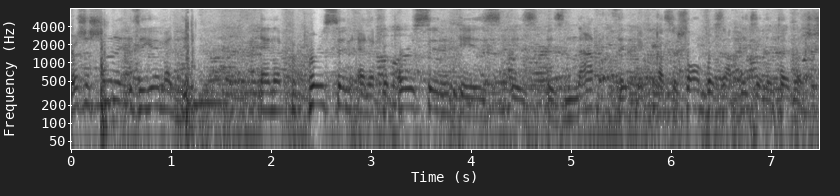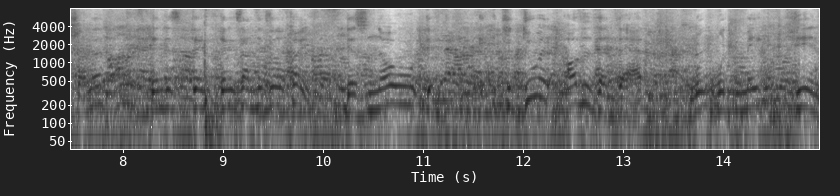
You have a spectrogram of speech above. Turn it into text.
Rosh Hashanah is a Yom Adin. And if a person, and if a person is is is not, if Chas Shalom is not Nitzel L'Tayv Rosh Hashanah, then, there's, then, then he's not Nitzel L'Tayv. There's no, to do it other than that would, would make din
